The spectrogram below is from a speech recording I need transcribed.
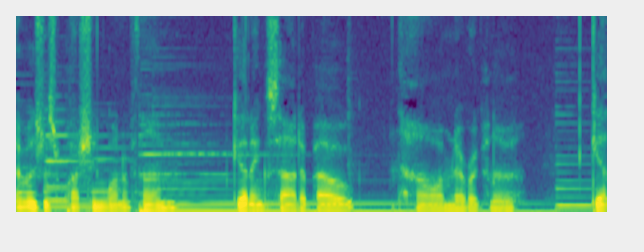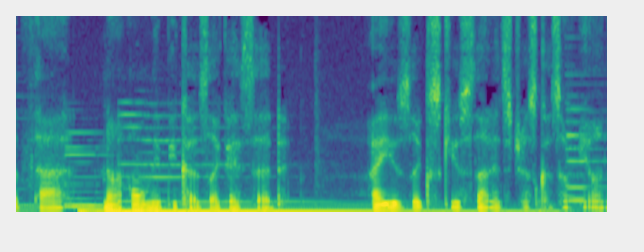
I was just watching one of them, getting sad about how I'm never gonna get that. Not only because, like I said, I use the excuse that it's just because I'm young.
